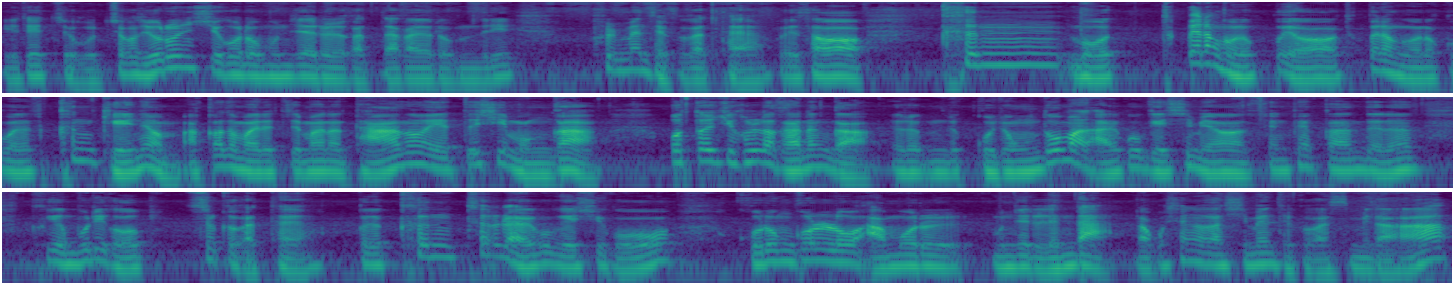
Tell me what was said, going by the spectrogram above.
이해됐죠? 그렇죠? 이런 식으로 문제를 갖다가 여러분들이 풀면 될 것 같아요. 그래서 큰 뭐 특별한 건 없고요. 특별한 건 없고 큰 개념 아까도 말했지만 단어의 뜻이 뭔가 어떤 식으로 흘러가는가 여러분들 그 정도만 알고 계시면 생평가하는 데는 크게 무리가 없을 것 같아요. 그래서 큰 틀을 알고 계시고 그런 걸로 암호를 문제를 낸다라고 생각하시면 될 것 같습니다.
